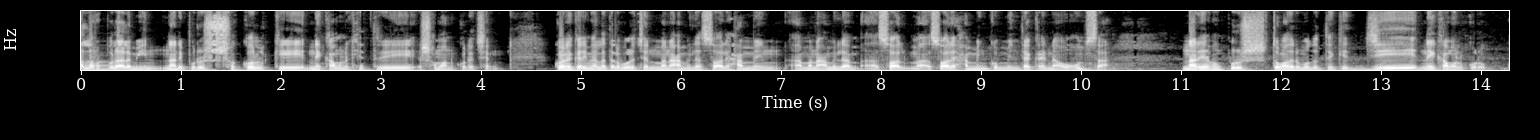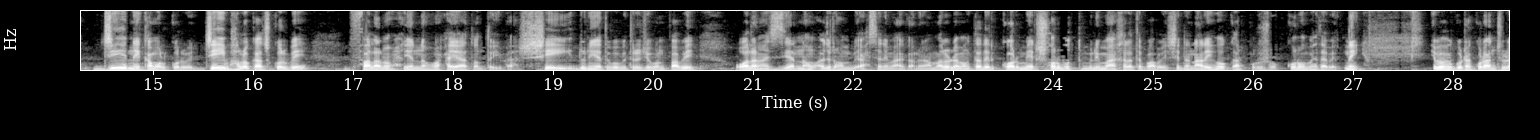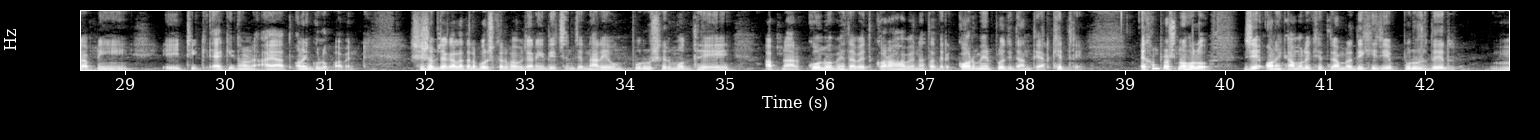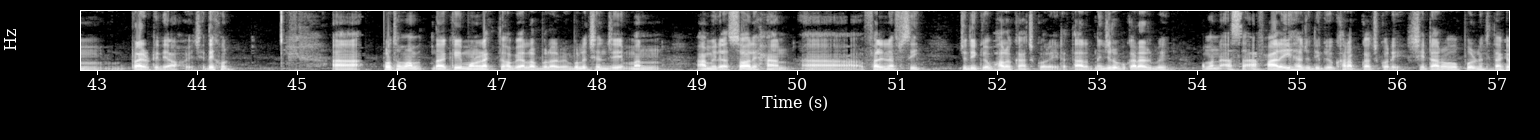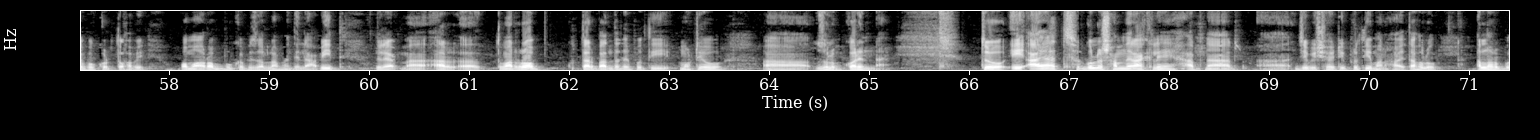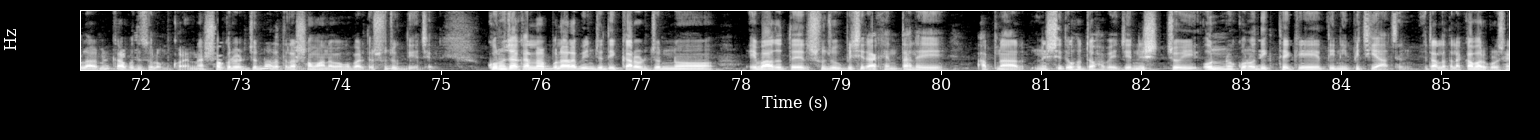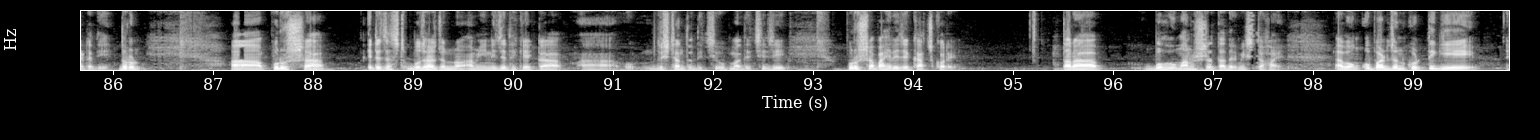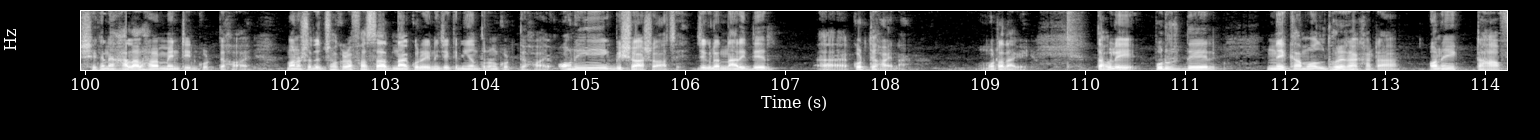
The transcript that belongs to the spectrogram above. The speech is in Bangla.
আল্লাহ রব্বুল আলমিন নারী পুরুষ সকলকে নেকামলের ক্ষেত্রে সমান করেছেন। কোরআন করিম আল্লাহ তালা বলেছেন মানে আমিলা সলে হামিন মানে আমিলা সলে হামিন কুমিন দেখায় না ও উনসা। নারী এবং পুরুষ তোমাদের মধ্যে থেকে যে নেকামল করুক, যে নেকামল করবে, যেই ভালো কাজ করবে ফালানো হাইয়ান্নাহ হায়াতন তৈবা সেই দুনিয়াতে পবিত্র জীবন পাবে। ওয়ালানা জিয়ান্নাহ আজরহম আহসানি মায়াকানু আমালুন এবং তাদের কর্মের সর্বোত্তম বিনিময় আখারাতে পাবে। সেটা নারী হোক আর পুরুষ হোক, কোনো ভেদাভেদ নেই। এভাবে গোটা কোরআন জুড়ে আপনি এই ঠিক একই ধরনের আয়াত অনেকগুলো পাবেন। সেসব জায়গায় আল্লাহ তালা পরিষ্কারভাবে জানিয়ে দিয়েছেন যে নারী এবং পুরুষের মধ্যে আপনার কোনো ভেদাভেদ করা হবে না তাদের কর্মের প্রতিদান দেওয়ার ক্ষেত্রে। এখন প্রশ্ন হলো যে অনেক আমলের ক্ষেত্রে আমরা দেখি যে পুরুষদের প্রায়োরিটি দেওয়া হয়েছে। দেখুন প্রথম আপনাকে মনে রাখতে হবে, আল্লাহ আলমী বলেছেন যে, মান আমিরা সালেহান ফালিনাফসি। যদি কেউ ভালো কাজ করে, এটা তার নিজের উপকার আসবে। ওমান আসা আফ আলাইহা যদি কেউ খারাপ কাজ করে, সেটারও পরিণতি তাকে ভোগ করতে হবে। ওমা রব্বু কবিজল্লাহ দিল আবিদ। আর তোমার রব তার বান্দাদের প্রতি মোটেও জুলুম করেন না। তো এই আয়াতগুলো সামনে রাখলে আপনার যে বিষয়টি প্রতীয়মান হয় তা হলো, আল্লাহ রব্বুল আলমিন কারোর প্রতি জুলুম করেন না। সকলের জন্য আল্লাহ তালা সমান এবং বাড়িতে সুযোগ দিয়েছেন। কোনো জায়গায় আল্লাহ রব্বুল আলমিন যদি কারোর জন্য ইবাদতের সুযোগ বেশি রাখেন, তাহলে আপনার নিশ্চিত হতে হবে যে নিশ্চয়ই অন্য কোনো দিক থেকে তিনি পিছিয়ে আছেন। এটা আল্লাহ তালা কাভার করেছেন এটা দিয়ে। ধরুন পুরুষরা, এটা জাস্ট বোঝার জন্য আমি নিজে থেকে একটা দৃষ্টান্ত দিচ্ছি, উপমা দিচ্ছি যে পুরুষরা বাইরে যে কাজ করে, তারা বহু মানুষরা তাদের মিশতে হয় এবং উপার্জন করতে গিয়ে সেখানে হালাল হারাম মেনটেন করতে হয়, মানুষের সাথে ঝগড়া ফাসাদ না করে নিজেকে নিয়ন্ত্রণ করতে হয়, অনেক বিষয় আসা আছে যেগুলো নারীদের করতে হয় না, মোটা দাগে। তাহলে পুরুষদের নেকামল ধরে রাখাটা অনেক টাফ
